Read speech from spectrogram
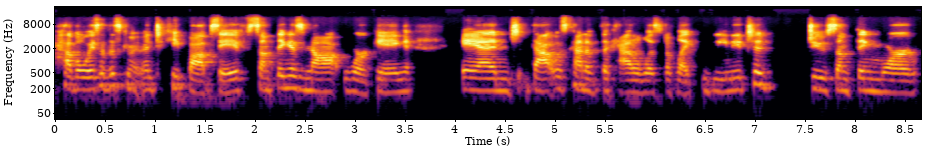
have always had this commitment to keep Bob safe. Something is not working. And that was kind of the catalyst of like, we need to do something more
